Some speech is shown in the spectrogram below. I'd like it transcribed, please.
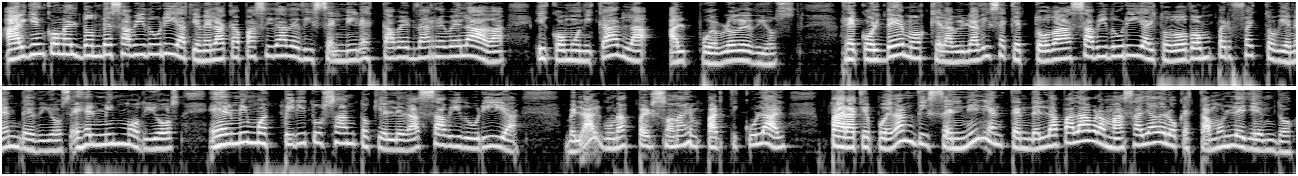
Alguien con el don de sabiduría tiene la capacidad de discernir esta verdad revelada y comunicarla al pueblo de Dios. Recordemos que la Biblia dice que toda sabiduría y todo don perfecto vienen de Dios. Es el mismo Dios, es el mismo Espíritu Santo quien le da sabiduría, ¿verdad? Algunas personas en particular para que puedan discernir y entender la palabra más allá de lo que estamos leyendo.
